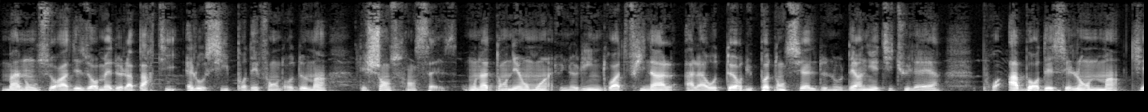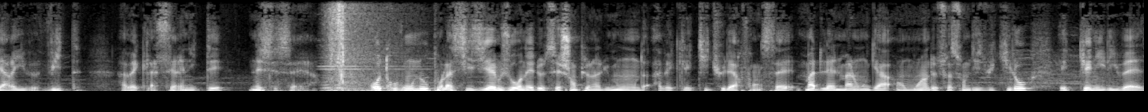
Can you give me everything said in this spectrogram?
Manon sera désormais de la partie, elle aussi, pour défendre demain les chances françaises. On attend néanmoins une ligne droite finale à la hauteur du potentiel de nos derniers titulaires pour aborder ces lendemains qui arrivent vite avec la sérénité nécessaire. Retrouvons-nous pour la sixième journée de ces championnats du monde avec les titulaires français Madeleine Malonga en moins de 78 kg et Kenny Livez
